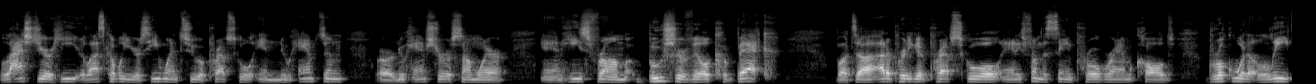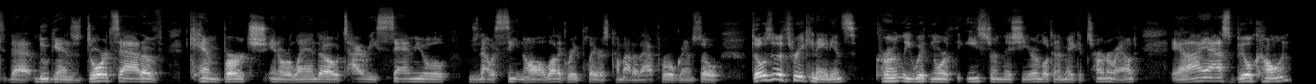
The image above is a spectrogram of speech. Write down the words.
last year he, or last couple years, he went to a prep school in New Hampton or New Hampshire or somewhere, and he's from Boucherville, Quebec but uh, at a pretty good prep school, and he's from the same program called Brookwood Elite that Luguentz Dort's out of, Kem Birch in Orlando, Tyree Samuel, who's now with Seton Hall. A lot of great players come out of that program. So those are the three Canadians currently with Northeastern this year, looking to make a turnaround. And I asked Bill Coen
